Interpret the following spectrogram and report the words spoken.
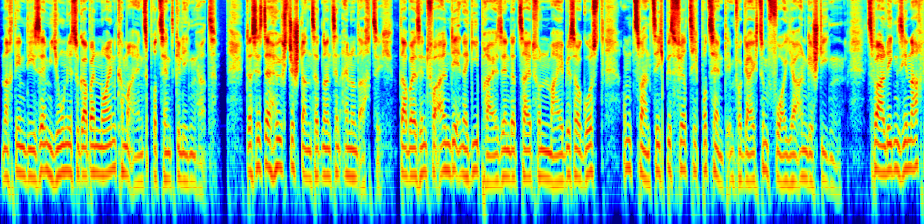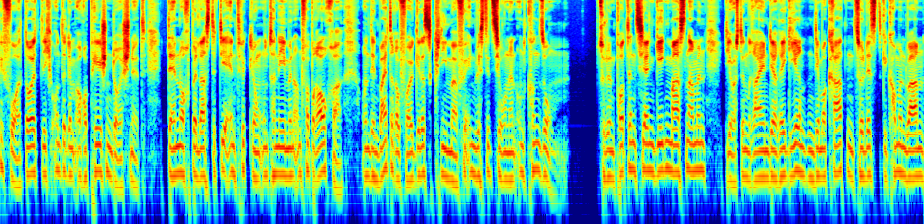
nachdem diese im Juni sogar bei 9,1 Prozent gelegen hat. Das ist der höchste Stand seit 1981. Dabei sind vor allem die Energiepreise in der Zeit von Mai bis August um 20 bis 40 Prozent im Vergleich zum Vorjahr angestiegen. Zwar liegen sie nach wie vor deutlich unter dem europäischen Durchschnitt, dennoch belastet die Entwicklung Unternehmen und Verbraucher und in weiterer Folge das Klima für Investitionen und Konsum. Zu den potenziellen Gegenmaßnahmen, die aus den Reihen der regierenden Demokraten zuletzt gekommen waren,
